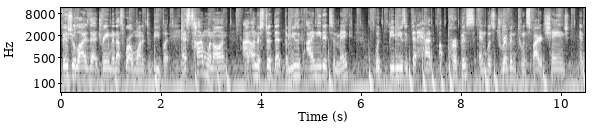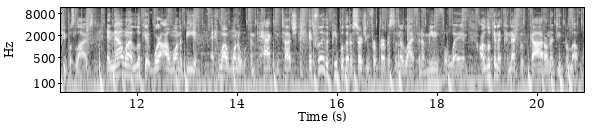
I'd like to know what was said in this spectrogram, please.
visualized that dream and that's where I wanted to be. But as time went on, I understood that the music I needed to make would be music that had a purpose and was driven to inspire change in people's lives. And now when I look at where I want to be and, and who I want to impact and touch, it's really the people that are searching for purpose in their life in a meaningful way and are looking to connect with God on a deeper level.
